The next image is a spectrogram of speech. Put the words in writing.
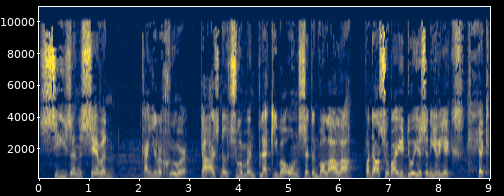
Season 7. Kan julle glo? Daar is nou so min plekkie waar ons sit in Valhalla, want daar's so baie dooies in die reeks. Ek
